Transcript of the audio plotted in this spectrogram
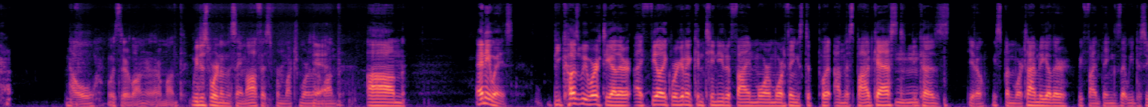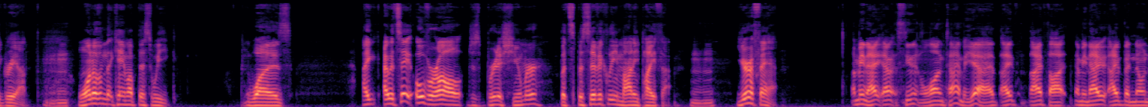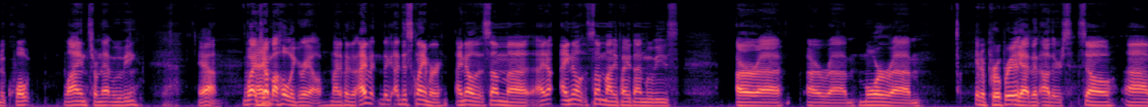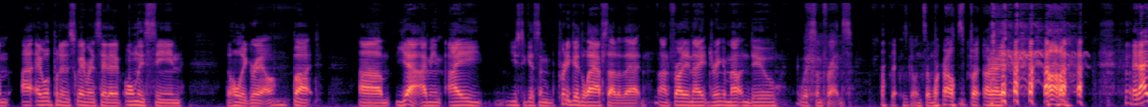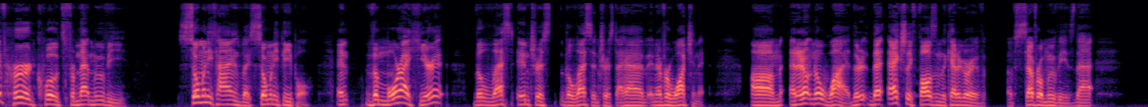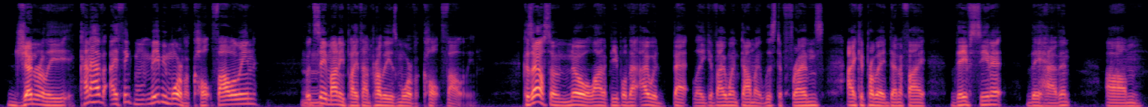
No, was there longer than a month? We just weren't in the same office for much more than a month. Um anyways, because we work together, I feel like we're going to continue to find more and more things to put on this podcast Mhm. because, you know, we spend more time together, we find things that we disagree on. hmm One of them that came up this week was I I would say overall just British humor, but specifically Monty Python. hmm You're a fan. I mean, I, I haven't seen it in a long time, but yeah, I, I, I thought. I mean, I, I've been known to quote lines from that movie. Yeah. Yeah. Well, I And- talking about Holy Grail, Monty Python. I haven't. A disclaimer: I know that some. Uh, I don't, I know that some Monty Python movies are uh, are um, more um, Inappropriate. yeah than others. So um, I, I will put a disclaimer and say that I've only seen the Holy Grail, but um, yeah, I mean, I used to get some pretty good laughs out of that on Friday night, drinking Mountain Dew with some friends. that was going somewhere else, but all right. um, and I've heard quotes from that movie so many times by so many people, and the more I hear it, the less interest, the less interest I have in ever watching it. Um, and I don't know why. There, that actually falls in the category of, of several movies that generally kind of have, I think, maybe more of a cult following. I would say Monty Python probably is more of a cult following. Because I also know a lot of people that I would bet, like, if I went down my list of friends, I could probably identify they've seen it, they haven't. Um,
